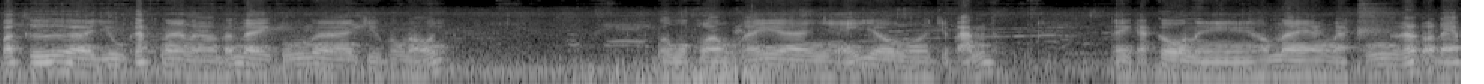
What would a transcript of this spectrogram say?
Bất cứ ờ, du khách nào đến đây cũng ờ, chịu không nổi. Và một lòng phải ờ, nhảy vô chụp ảnh. Đây các cô này hôm nay ăn mặc cũng rất là đẹp.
